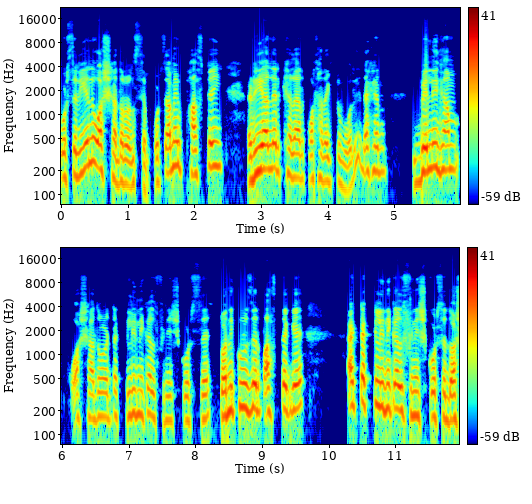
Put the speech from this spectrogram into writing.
করছে রিয়েলি অসাধারণ সেভ করছে। আমি ফার্স্টেই রিয়ালের খেলার কথাটা একটু বলি। দেখেন বেলিংহাম অসাধারণ একটা ক্লিনিক্যাল ফিনিশ করছে। টনি ক্রুজের পাশ থেকে একটা ক্লিনিক্যাল ফিনিশ করছে, দশ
